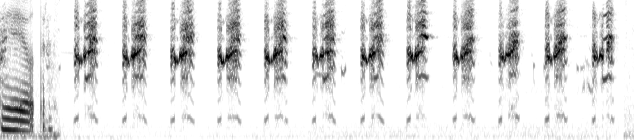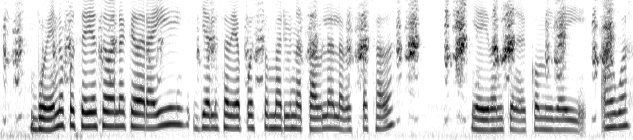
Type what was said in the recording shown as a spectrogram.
Ahí hay otras. Bueno, pues ellas se van a quedar ahí. Ya les había puesto Mario una tabla la vez pasada. Y ahí van a tener comida y agua.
